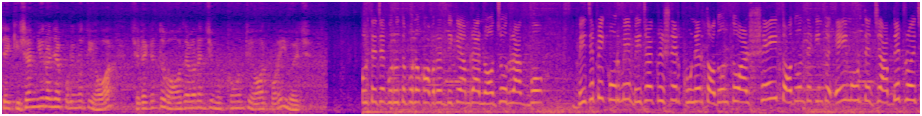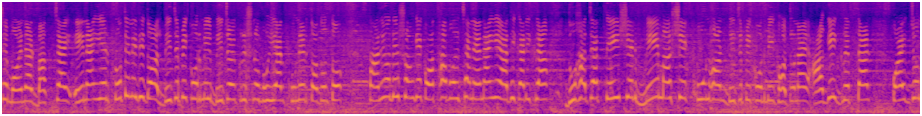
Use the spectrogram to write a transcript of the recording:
সেই কিষাণজিরও যা পরিণতি হওয়া, সেটা কিন্তু মমতা ব্যানার্জি মুখ্যমন্ত্রী হওয়ার পরেই হয়েছে। মুহূর্তে যে গুরুত্বপূর্ণ খবরের দিকে আমরা নজর রাখব বিজেপি কর্মী বিজয় কৃষ্ণের খুনের তদন্ত, আর সেই তদন্তে কিন্তু এই মুহূর্তে যে আপডেট রয়েছে, ময়নার বাগচায় এনআইএর প্রতিনিধি দল, বিজেপি কর্মী বিজয় কৃষ্ণ ভুইয়ার খুনের তদন্ত স্থানীয়দের সঙ্গে কথা বলছেন এনআইএ আধিকারিকরা। দু হাজার মে মাসে খুন হন বিজেপি কর্মী। ঘটনায় আগেই গ্রেপ্তার কয়েকজন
